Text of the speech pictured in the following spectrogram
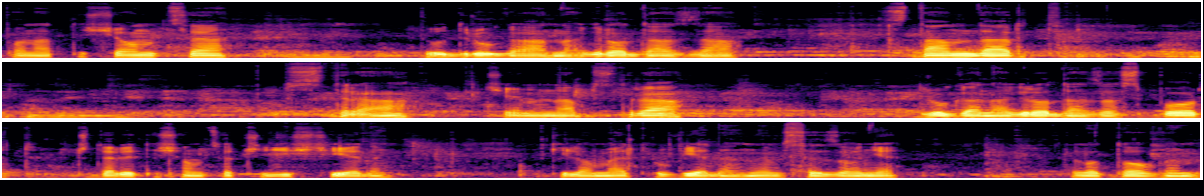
ponad tysiące. Tu druga nagroda za standard. Pstra, ciemna pstra. Druga nagroda za sport 4031 km w jednym sezonie lotowym.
